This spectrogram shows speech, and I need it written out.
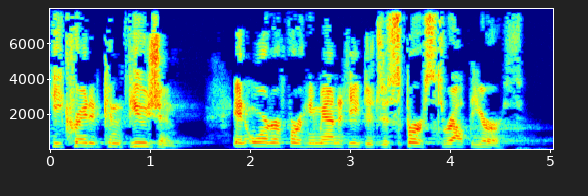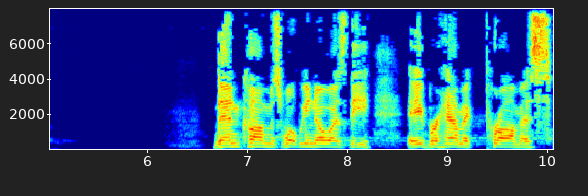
He created confusion in order for humanity to disperse throughout the earth. Then comes what we know as the Abrahamic promise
